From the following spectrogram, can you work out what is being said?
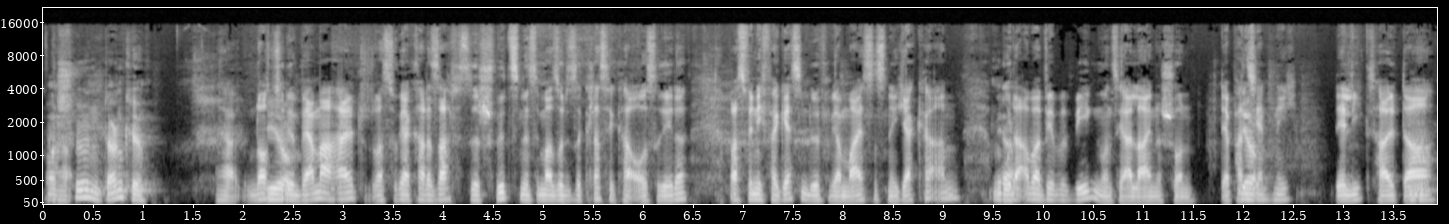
War ja. schön, danke. Ja, noch ja. zu dem Wärmerhalt, was du ja gerade sagtest, das Schwitzen ist immer so diese Klassiker-Ausrede. Was wir nicht vergessen dürfen, wir haben meistens eine Jacke an ja. oder aber wir bewegen uns ja alleine schon. Der Patient nicht, der liegt halt da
